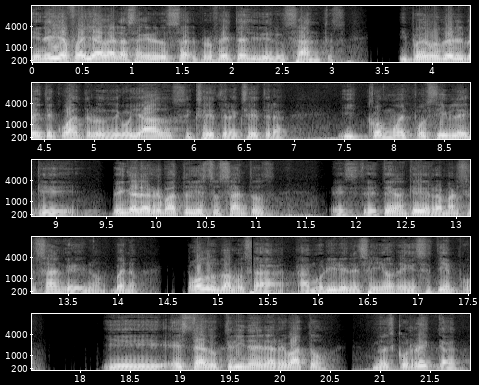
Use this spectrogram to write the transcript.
Y en ella fue hallada la sangre de los profetas y de los santos. Y podemos ver el 24, los degollados, etcétera, etcétera. Y cómo es posible que venga el arrebato y estos santos este, tengan que derramar su sangre, ¿no? Bueno, todos vamos a, morir en el Señor en ese tiempo. Y esta doctrina del arrebato no es correcta.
